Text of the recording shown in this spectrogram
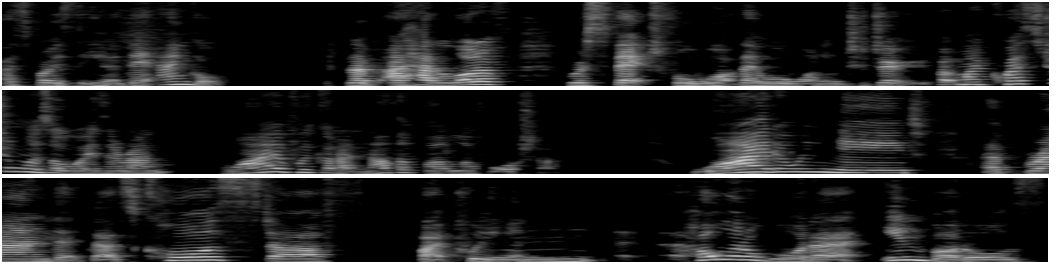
I suppose you know their angle I had a lot of respect for what they were wanting to do. But my question was always around why have we got another bottle of water? Why do we need a brand that does cause stuff by putting a, a whole lot of water in bottles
